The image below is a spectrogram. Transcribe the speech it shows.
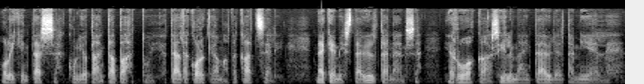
Olikin tässä, kun jotain tapahtui ja täältä korkeammalta katseli, näkemistä yltänänsä ja ruokaa silmäin täydeltä mieleen.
